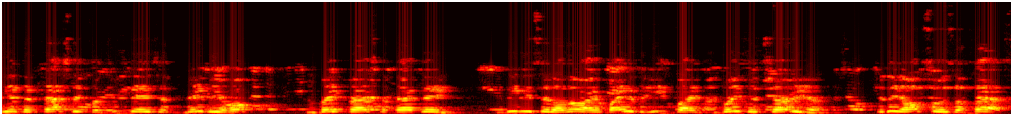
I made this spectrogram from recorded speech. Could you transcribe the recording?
He had been fasting for three days and made the hope to break fast on that day. Indeed, he said, although I am invited to eat by Advaita Acharya, today also is a fast.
